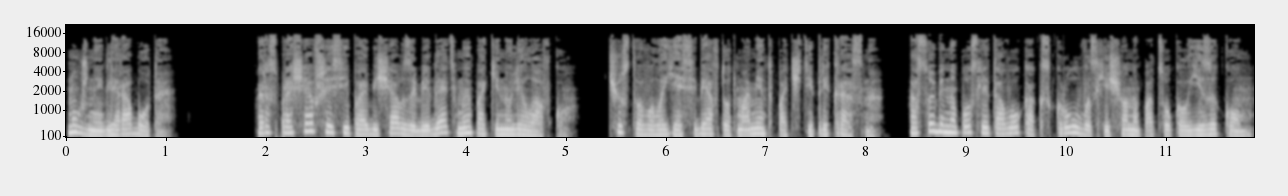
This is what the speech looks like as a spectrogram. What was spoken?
нужный для работы. Распрощавшись и пообещав забегать, мы покинули лавку. Чувствовала я себя в тот момент почти прекрасно. Особенно после того, как Скрул восхищенно подсокал языком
